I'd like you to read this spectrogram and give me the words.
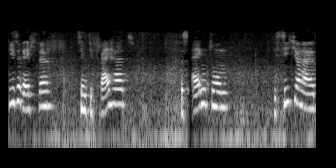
Diese Rechte sind die Freiheit, das Eigentum, die Sicherheit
